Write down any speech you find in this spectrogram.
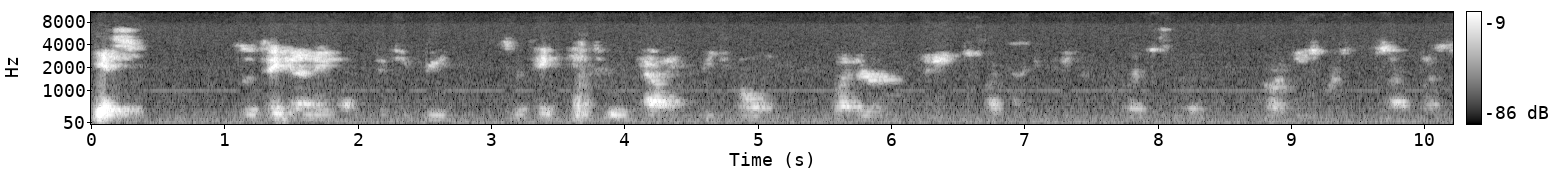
Yes. So taking an so take into account regional weather conditions like or just the the southwest.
